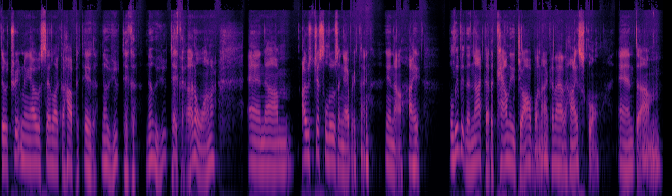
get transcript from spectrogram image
They would treat me, I would say, like a hot potato. No, you take her. No, you take her. I don't want her. And um, I was just losing everything. You know, I, believe it or not, got a county job when I got out of high school. And um,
